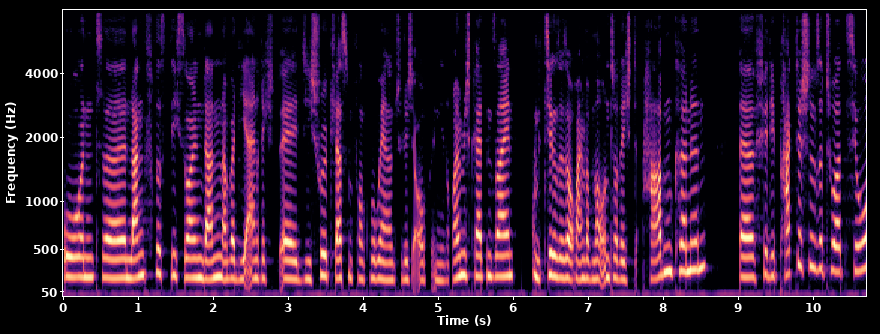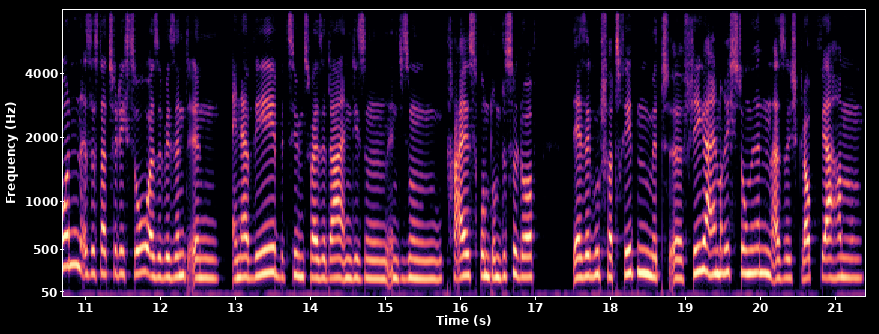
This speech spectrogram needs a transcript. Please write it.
Und äh, langfristig sollen dann aber die, Einricht äh, die Schulklassen von Korea natürlich auch in den Räumlichkeiten sein, beziehungsweise auch einfach mal Unterricht haben können. Äh, für die praktischen Situationen ist es natürlich so, also wir sind in NRW, beziehungsweise da in diesem, in diesem Kreis rund um Düsseldorf sehr, sehr gut vertreten mit äh, Pflegeeinrichtungen. Also ich glaube, wir haben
